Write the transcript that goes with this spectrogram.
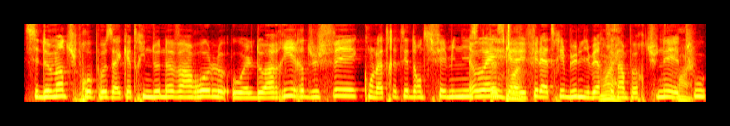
si demain tu proposes à Catherine Deneuve un rôle où elle doit rire du fait qu'on l'a traitée d'antiféministe Ouais. parce qu'elle Ouais. avait fait la tribune liberté Ouais. d'importuner et Ouais. tout,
